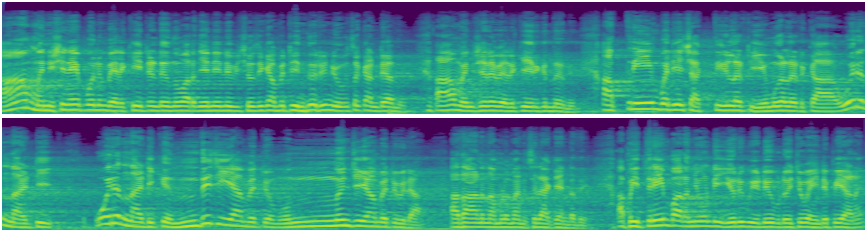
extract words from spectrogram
ആ മനുഷ്യനെ പോലും വിലക്കിയിട്ടുണ്ട് എന്ന് പറഞ്ഞു കഴിഞ്ഞാൽ വിശ്വസിക്കാൻ പറ്റി ഇന്നൊരു ന്യൂസ് കണ്ടാന്ന് ആ മനുഷ്യനെ വിലക്കിയിരിക്കുന്നതെന്ന്. അത്രയും വലിയ ശക്തിയുള്ള ടീമുകൾ എടുക്കുക ഒരു നടി ഒരു നടിക്ക് എന്ത് ചെയ്യാൻ പറ്റും? ഒന്നും ചെയ്യാൻ പറ്റൂല. അതാണ് നമ്മൾ മനസ്സിലാക്കേണ്ടത്. അപ്പോൾ ഇത്രയും പറഞ്ഞുകൊണ്ട് ഈ ഒരു വീഡിയോ ഇവിടെ വെച്ച് വൈൻഡപ്പ് ചെയ്യാണ്.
